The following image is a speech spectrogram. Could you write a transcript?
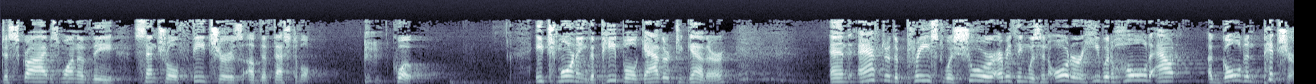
describes one of the central features of the festival. Quote, each morning the people gathered together and after the priest was sure everything was in order, he would hold out a golden pitcher.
